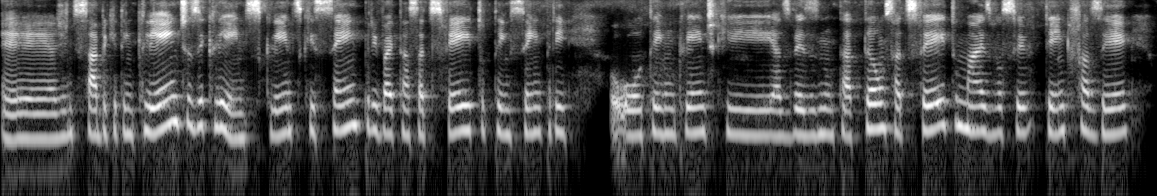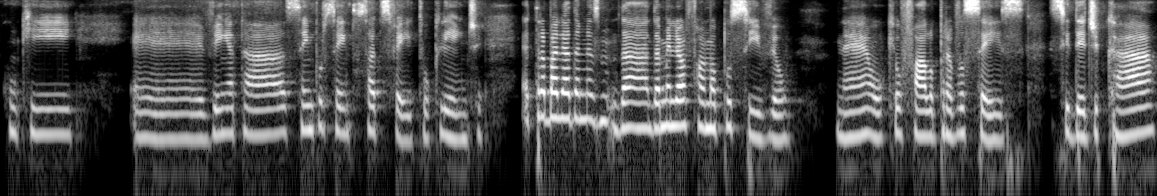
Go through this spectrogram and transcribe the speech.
É, a gente sabe que tem clientes e clientes, clientes que sempre vai estar satisfeito, tem sempre, ou tem um cliente que às vezes não está tão satisfeito, mas você tem que fazer com que é, venha estar 100% satisfeito o cliente. É trabalhar da, mesma, da, da melhor forma possível, né? O que eu falo para vocês, se dedicar,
